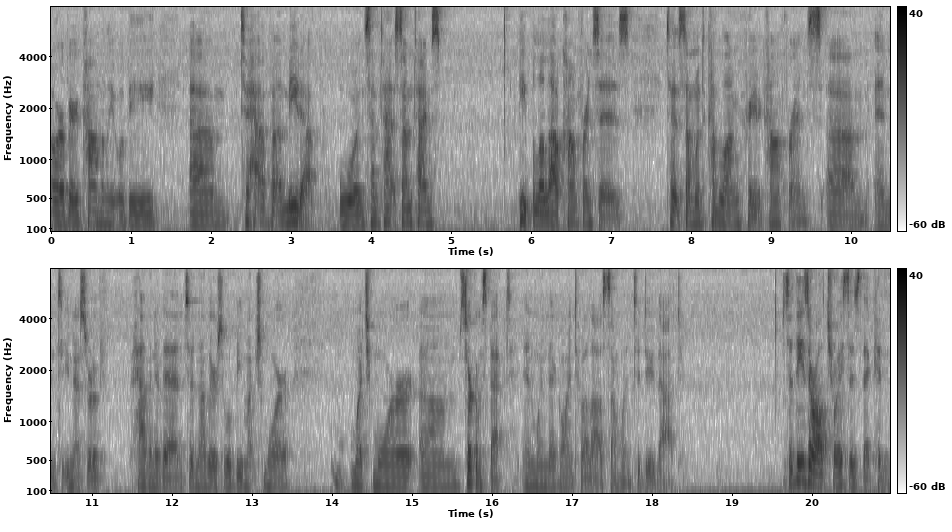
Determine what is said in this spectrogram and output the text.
or very commonly it will be um, to have a meetup. Or sometimes, sometimes people allow conferences to someone to come along and create a conference um, and, you know, sort of have an event and others will be much more much more um, circumspect in when they're going to allow someone to do that. So these are all choices that can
